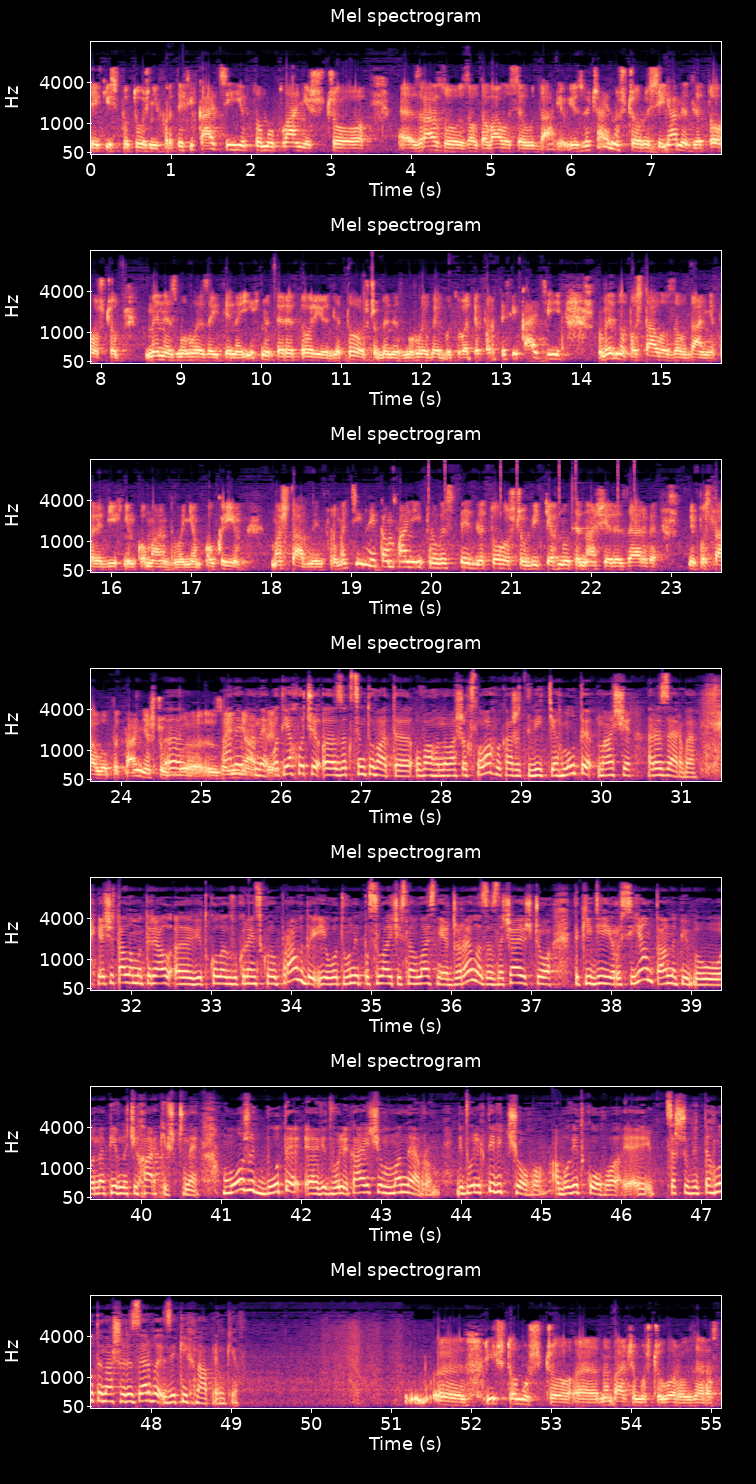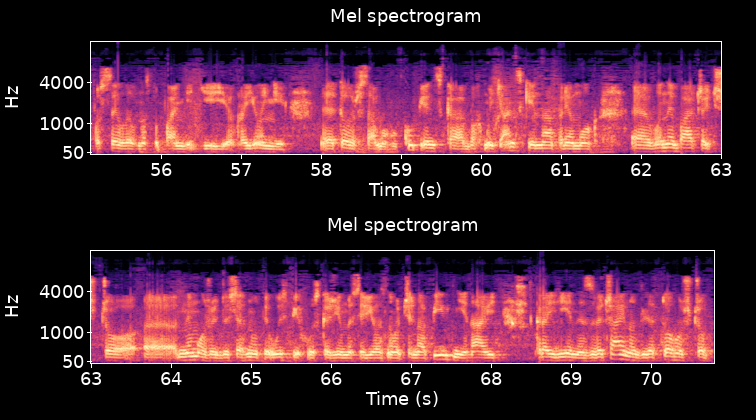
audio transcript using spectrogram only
якісь потужні фортифікації в тому плані, що е, зразу завдавалося ударів. І звичайно, що росіяни для того, щоб ми не змогли зайти на їхню територію, для того, щоб ми не змогли вибудувати фортифікації, видно, постало завдання перед їхнім командуванням, окрім масштабної інформаційної кампанії, провести для того, щоб відтягнути наші резерви, і постало питання, щоб е, Пане зайняти Іване, от я хочу е, заакцентувати увагу на ваших словах. Ви кажете відтягнути наші резерви. Я читала матеріал е, від колег з української правди, і от вони, посилаючись на власні джерела, зазначають, що такі дії росіян та на на півночі Харківщини можуть бути е, відволікаючим маневром. Відволікти від чого або від кого? Е, Це щоб відтягнути наші резерви з яких напрямків? Е, Річ в тому, що е, ми бачимо, що ворог зараз посилив наступальні дії в районі е, того ж самого Куп'янська, Бахмутянський напрямок. Вони бачать, що не можуть досягнути успіху, скажімо, серйозного чи на півдні, навіть країни, звичайно, для того, щоб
